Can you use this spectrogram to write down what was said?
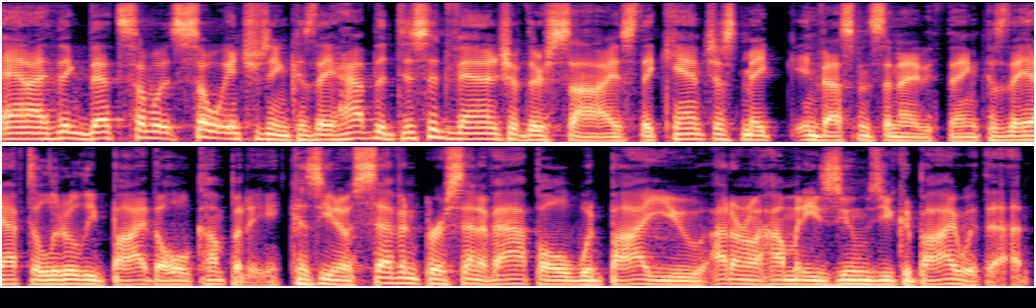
And I think that's so, so interesting because they have the disadvantage of their size. They can't just make investments in anything because they have to literally buy the whole company. Because, you know, 7% of Apple would buy you, I don't know how many Zooms you could buy with that.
